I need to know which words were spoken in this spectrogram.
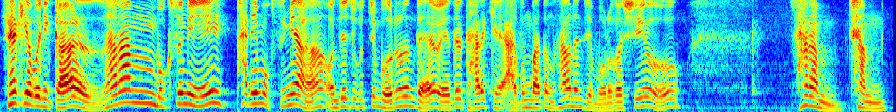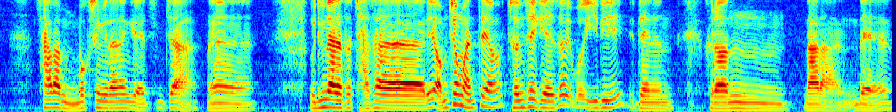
생각해보니까, 사람 목숨이 파리 목숨이야. 언제 죽을지 모르는데, 왜 애들 다 이렇게 아둥바둥 사는지 모르겠시요. 사람, 참, 사람 목숨이라는 게 진짜 예. 우리나라에서 자살이 엄청 많대요. 전 세계에서 뭐 1위 되는 그런 나라인데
